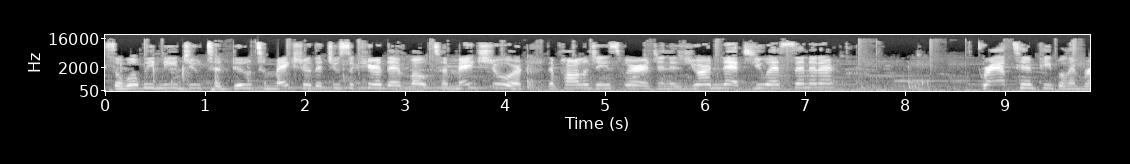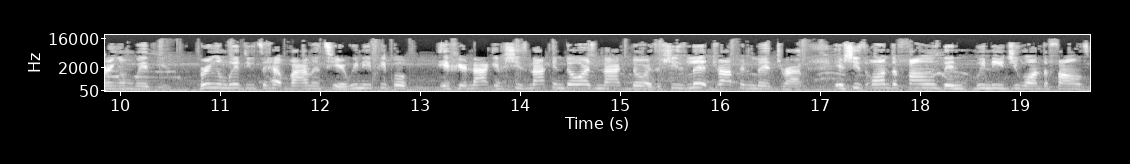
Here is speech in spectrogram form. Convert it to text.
So, what we need you to do to make sure that you secure that vote, to make sure that Paula Jean Swearengin is your next U.S. Senator, grab 10 people and bring them with you. Bring them with you to help volunteer. We need people. If you're not, if she's knocking doors, knock doors. If she's lit dropping, lit drop. If she's on the phones, then we need you on the phones.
